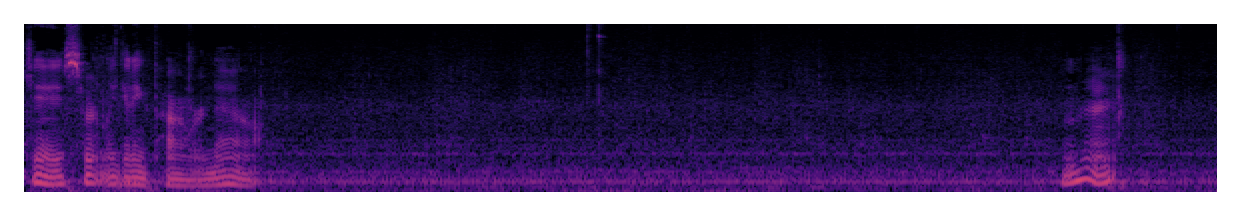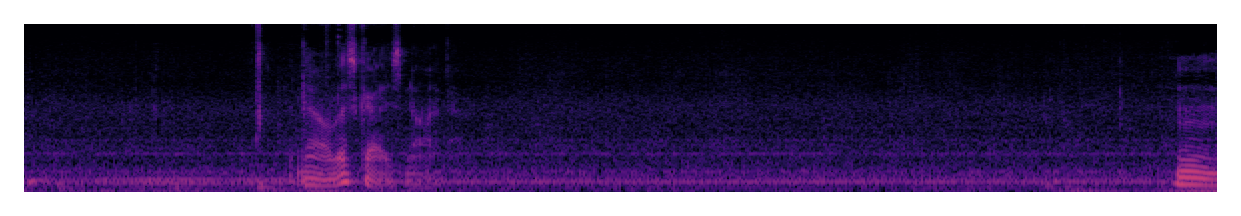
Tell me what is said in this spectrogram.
Okay, certainly getting power now. Alright. Now this guy's not. Hmm.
